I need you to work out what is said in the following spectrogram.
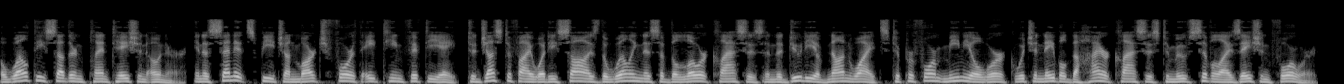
a wealthy Southern plantation owner, in a Senate speech on March 4, 1858, to justify what he saw as the willingness of the lower classes and the duty of non-whites to perform menial work which enabled the higher classes to move civilization forward.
